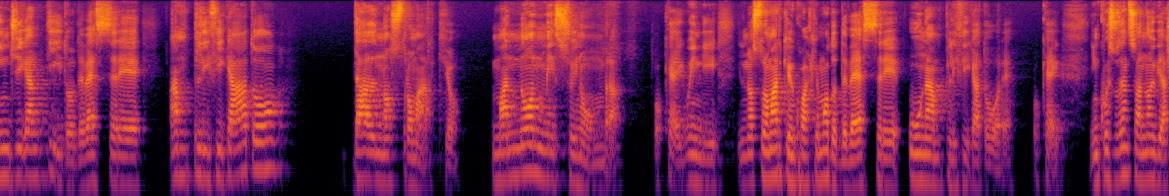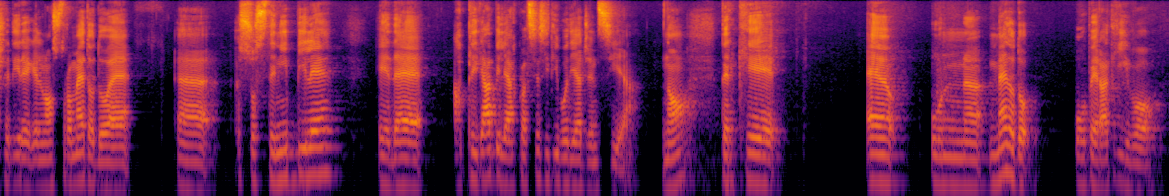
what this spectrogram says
ingigantito, deve essere amplificato dal nostro marchio, ma non messo in ombra. Ok, quindi il nostro marchio in qualche modo deve essere un amplificatore. Ok, in questo senso a noi piace dire che il nostro metodo è eh, sostenibile ed è applicabile a qualsiasi tipo di agenzia, no? Perché è un metodo operativo,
